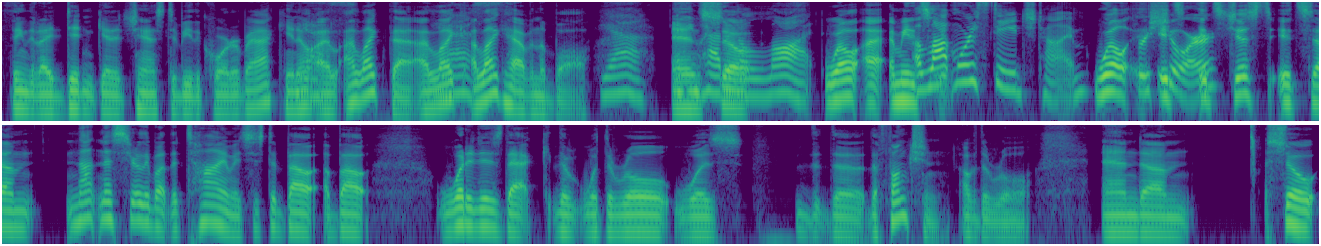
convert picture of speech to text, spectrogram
thing that I didn't get a chance to be the quarterback. You know, Yes. I, I like that. I like I like having the ball. yeah, and, and you had so- it a lot, Well, I, I mean, a lot more stage time. well, for it's, sure. It's just it's um not necessarily about the time. It's just about about what it is that the what the role was the the, the function of the role, and um so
